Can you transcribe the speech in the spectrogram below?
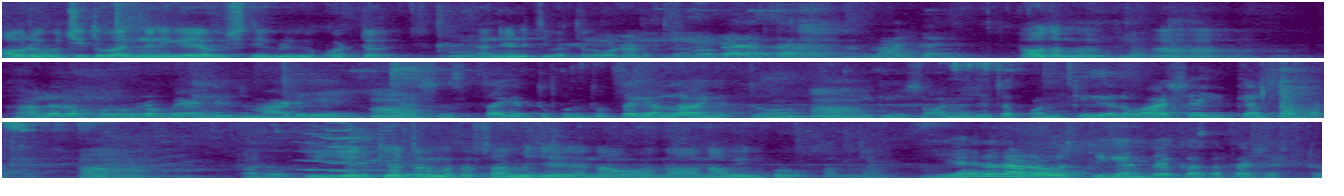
ಅವರು ಉಚಿತವಾಗಿ ನನಗೆ ಔಷಧಿಗಳಿಗೆ ಕೊಟ್ಟು ನಾನು ಹೆಂಡತಿ ಇವತ್ತಲ್ಲಿ ಓಡಾಡ್ತೀನಿ ಹೌದಮ್ಮ? ಹಾಂ ಹಾಂ ಹಾಂ. ಕಾಲೆಲ್ಲ ಪೂರ ಬ್ಯಾಂಡೇಜ್ ಮಾಡಿ ಸುಸ್ತಾಗಿತ್ತು ಕುಂತುತ್ತಾಗ ಎಲ್ಲ ಆಗಿತ್ತು. ಈಗ ಸ್ವಾಮೀಜಿ ತಕೊಂಡ್ಕಿ ಎಲ್ಲ ಕೆಲಸ ಮಾಡ್ತಾರೆ. ಹಾಂ ಹಾಂ ಅವರು ಈಗ ಏನು ಕೇಳ್ತಾರೆ ಮತ್ತೆ ಸ್ವಾಮೀಜಿ ನಾವು ನಾವು ಏನು ಕೊಡ್ಬೇಕು ಸ್ವಾಮೀಜಿ? ಏನಿಲ್ಲ ಅವ್ರ ಔಷಧಿಗೆ ಏನು ಬೇಕಾಗತ್ತೆ ಅಷ್ಟು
